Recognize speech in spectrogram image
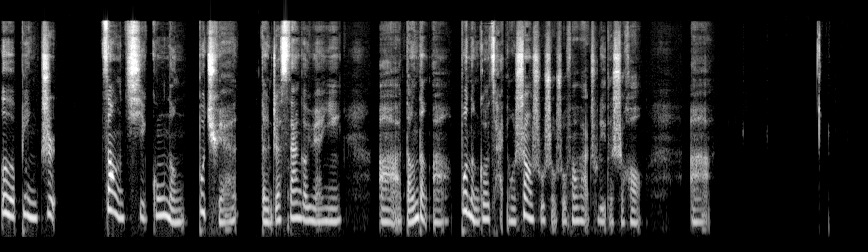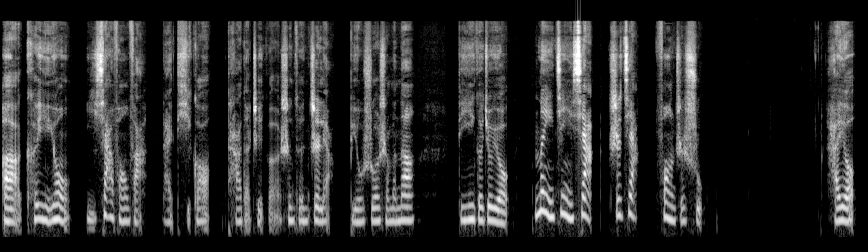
恶病质、脏器功能不全等这三个原因啊等等啊，不能够采用上述手术方法处理的时候，啊啊，可以用以下方法来提高它的这个生存质量。比如说什么呢？第一个就有内镜下支架放置术，还有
